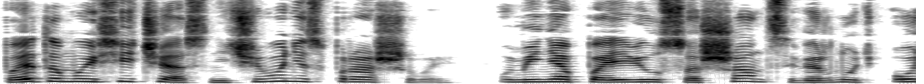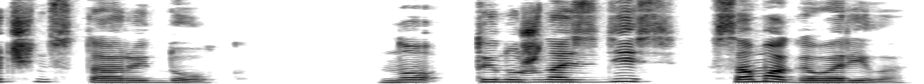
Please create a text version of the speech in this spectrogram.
Поэтому и сейчас ничего не спрашивай. У меня появился шанс вернуть очень старый долг. Но ты нужна здесь, сама говорила.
